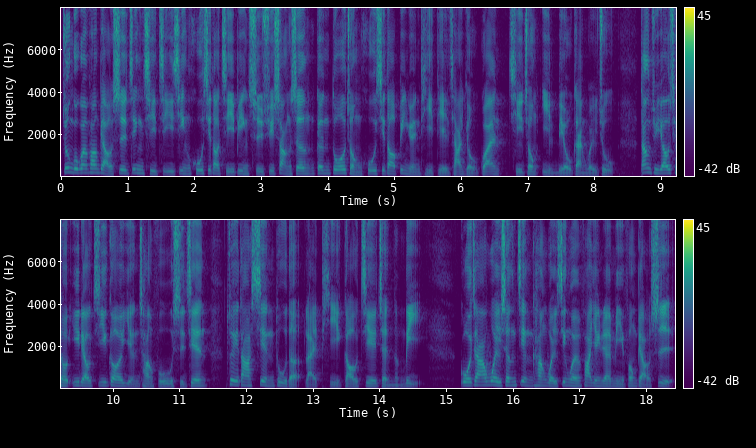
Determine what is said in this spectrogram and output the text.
中国官方表示，近期急性呼吸道疾病持续上升，跟多种呼吸道病原体叠加有关，其中以流感为主。当局要求医疗机构延长服务时间，最大限度的来提高接诊能力。国家卫生健康委新闻发言人米峰表示，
